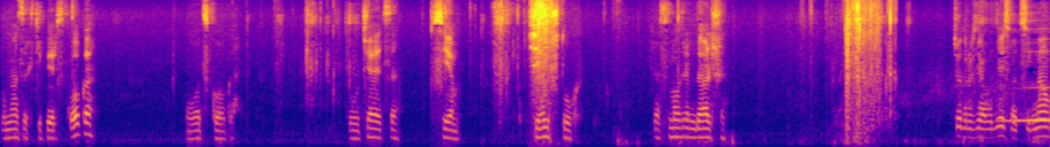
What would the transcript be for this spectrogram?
У нас их теперь сколько? Вот сколько. Получается 7. 7 штук. Сейчас смотрим дальше. Что, друзья, вот здесь вот сигнал.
